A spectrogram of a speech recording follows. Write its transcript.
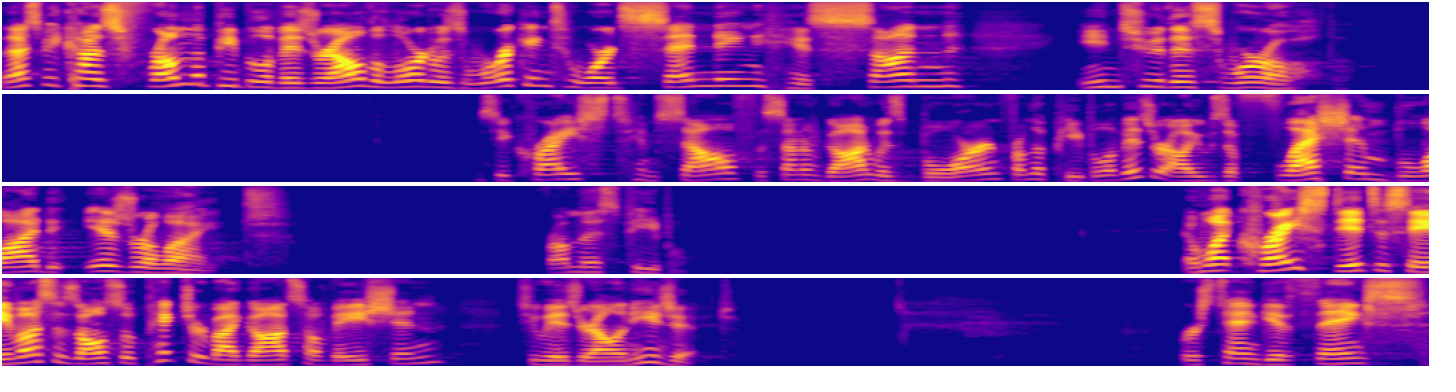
And that's because from the people of Israel, the Lord was working towards sending his son into this world. You see, Christ himself, the Son of God, was born from the people of Israel. He was a flesh and blood Israelite from this people. And what Christ did to save us is also pictured by God's salvation to Israel in Egypt. Verse 10 Give thanks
